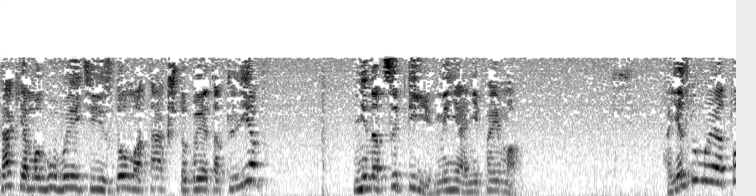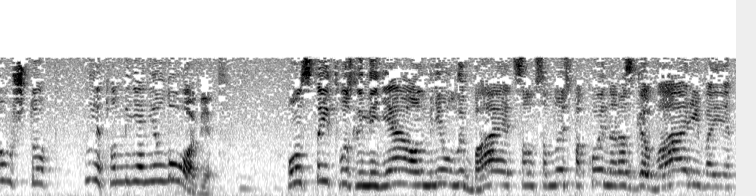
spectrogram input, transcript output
Как я могу выйти из дома так, чтобы этот лев не на цепи меня не поймал. А я думаю о том, что нет, он меня не ловит. Он стоит возле меня, он мне улыбается, он со мной спокойно разговаривает.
